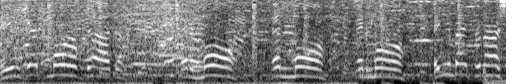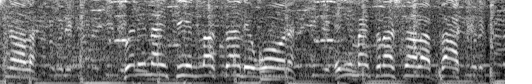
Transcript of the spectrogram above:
He'll get more of that and more and more and more. Enyimba International 2019, last time they won. Enyimba International are back.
